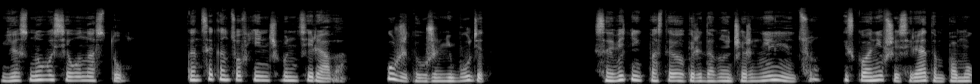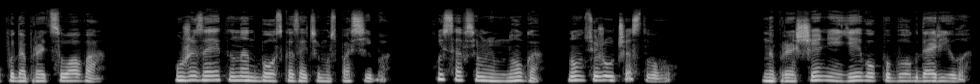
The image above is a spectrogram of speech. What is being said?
Я снова села на стул. В конце концов, я ничего не теряла. Хуже-то уже не будет. Советник поставил передо мной чернильницу и, склонившись рядом, помог подобрать слова. Уже за это надо было сказать ему спасибо. Пусть совсем немного, но он все же участвовал. На прощание я его поблагодарила,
